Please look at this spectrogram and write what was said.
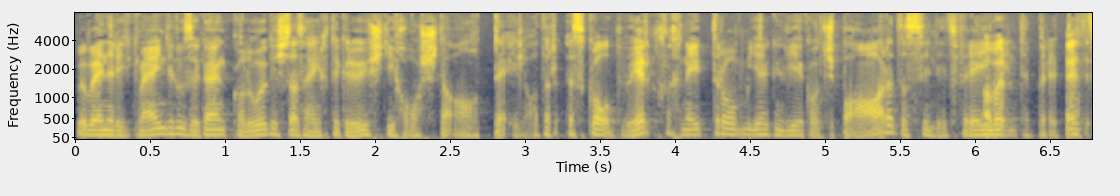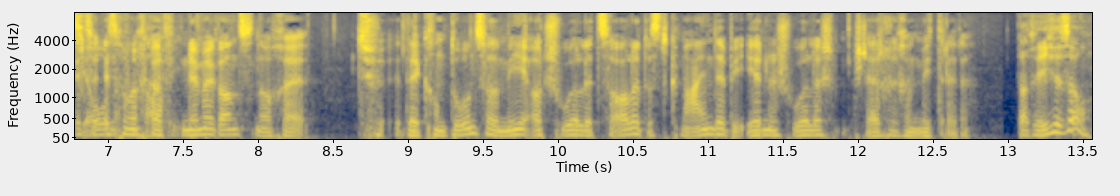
Weil wenn ihr in die Gemeinde rausgeht, schaut, ist das eigentlich der grösste Kostenanteil. Oder? Es geht wirklich nicht darum, irgendwie zu sparen. Das sind jetzt freie aber Interpretationen. Jetzt, jetzt komme ich nicht mehr ganz nach. Der Kanton soll mehr an die Schulen zahlen, dass die Gemeinden bei ihren Schulen stärker mitreden können. Das ist ja so.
